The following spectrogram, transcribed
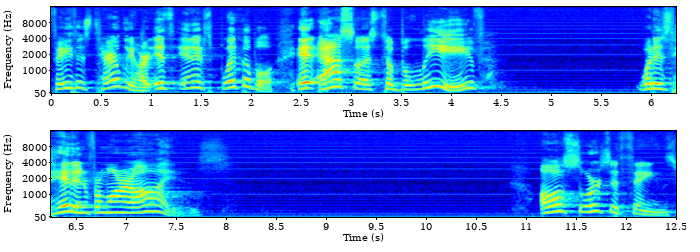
Faith is terribly hard. It's inexplicable. It asks us to believe what is hidden from our eyes. All sorts of things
